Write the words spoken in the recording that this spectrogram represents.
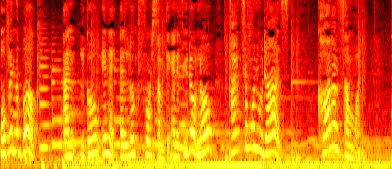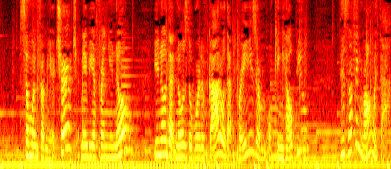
Open the book and go in it and look for something. And if you don't know, find someone who does. Call on someone. Someone from your church, maybe a friend you know, you know that knows the word of God or that prays or, or can help you. There's nothing wrong with that.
